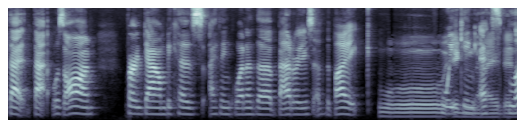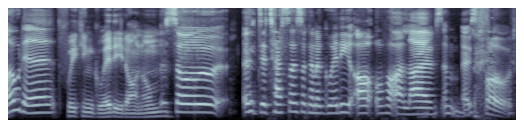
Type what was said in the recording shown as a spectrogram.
that that was on burned down because I think one of the batteries of the bike Ooh, freaking exploded. Freaking glittied on them. So uh, the Teslas are gonna glitty all over our lives and explode.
